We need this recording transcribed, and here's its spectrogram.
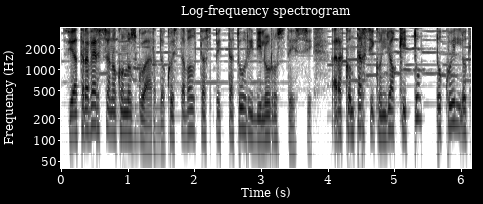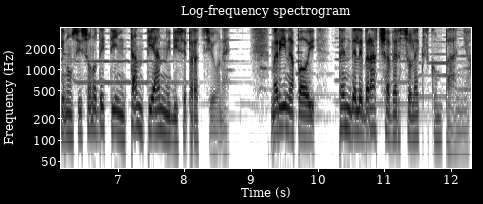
Si attraversano con lo sguardo, questa volta spettatori di loro stessi, a raccontarsi con gli occhi tutto quello che non si sono detti in tanti anni di separazione. Marina poi tende le braccia verso l'ex compagno,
